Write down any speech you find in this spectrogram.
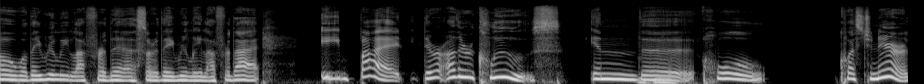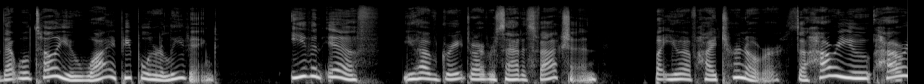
"Oh, well they really left for this or they really left for that." But there are other clues in the Mm-hmm. whole questionnaire that will tell you why people are leaving. Even if you have great driver satisfaction, but you have high turnover. So how are you how are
